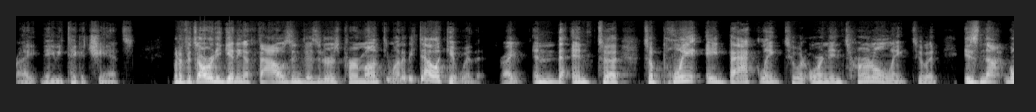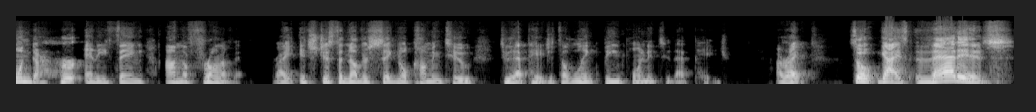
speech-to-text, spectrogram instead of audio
right? Maybe take a chance. But if it's already getting a thousand visitors per month, you want to be delicate with it, right? And th- and to to point a backlink to it or an internal link to it is not going to hurt anything on the front of it, right? It's just another signal coming to to that page. It's a link being pointed to that page. All right. So guys, that is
